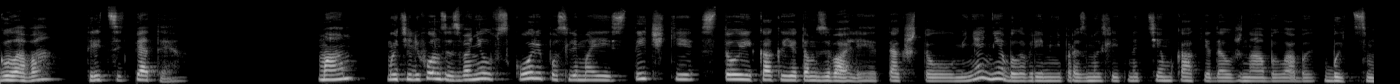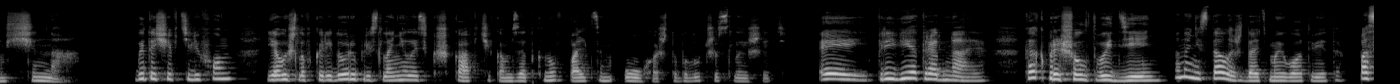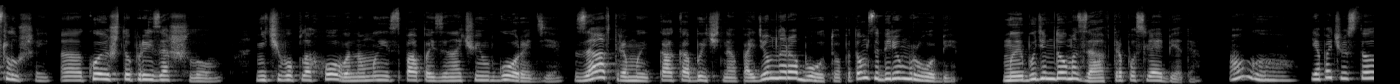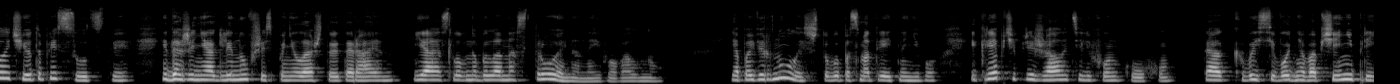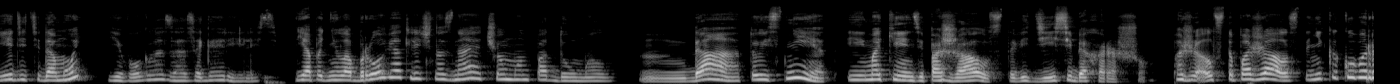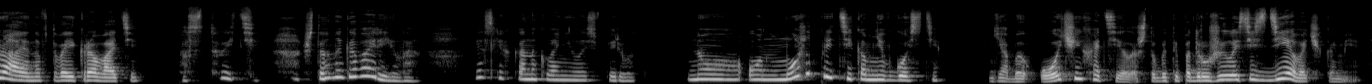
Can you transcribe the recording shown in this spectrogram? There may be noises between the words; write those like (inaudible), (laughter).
Глава 35. «Мам, мой телефон зазвонил вскоре после моей стычки с той, как ее там звали, так что у меня не было времени поразмыслить над тем, как я должна была бы быть смущена. Вытащив телефон, я вышла в коридор и прислонилась к шкафчикам, заткнув пальцем ухо, чтобы лучше слышать. «Эй, привет, родная! Как прошел твой день?» Она не стала ждать моего ответа. «Послушай, э, кое-что произошло. Ничего плохого, но мы с папой заночуем в городе. Завтра мы, как обычно, пойдем на работу, а потом заберем Робби. Мы будем дома завтра после обеда». Ого, я почувствовала чье-то присутствие и даже не оглянувшись поняла, что это Райан. Я словно была настроена на его волну. Я повернулась, чтобы посмотреть на него, и крепче прижала телефон к уху. «Так вы сегодня вообще не приедете домой?» Его глаза загорелись. Я подняла брови, отлично зная, о чем он подумал. «Да, то есть нет. И, Маккензи, пожалуйста, веди себя хорошо. Пожалуйста, пожалуйста, никакого Райана в твоей кровати». «Постойте, что она говорила?» Я слегка наклонилась вперед. «Но он может прийти ко мне в гости?» «Я бы очень хотела, чтобы ты подружилась и с девочками.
